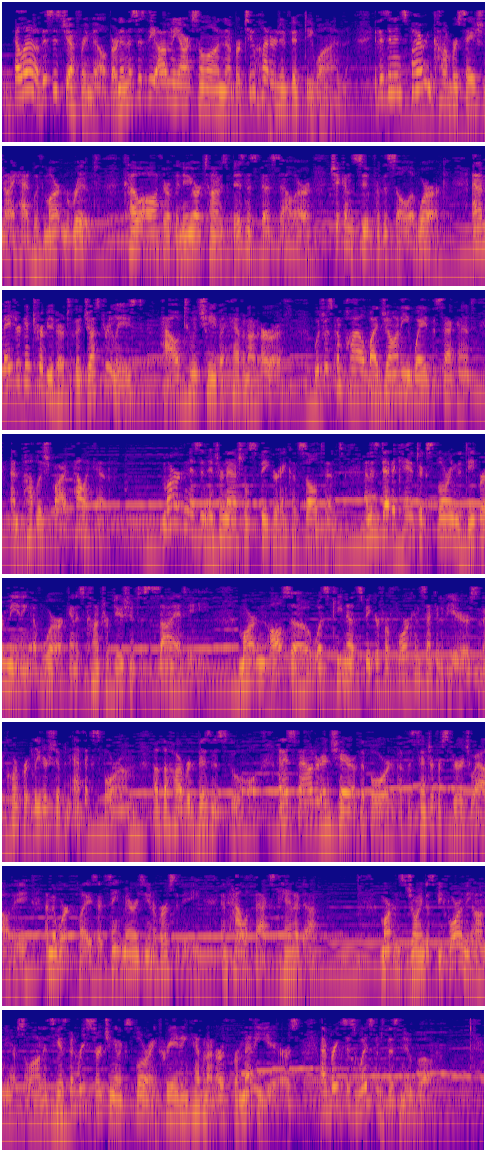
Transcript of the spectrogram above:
Hello, this is Jeffrey Milburn, and this is the Omni Art Salon number 251. It is an inspiring conversation I had with Martin Rutte, co author of the New York Times business bestseller, Chicken Soup for the Soul at Work, and a major contributor to the just released How to Achieve a Heaven on Earth, which was compiled by John E. Wade II and published by Pelican. Martin is an international speaker and consultant and is dedicated to exploring the deeper meaning of work and its contribution to society. Martin also was keynote speaker for four consecutive years to the Corporate Leadership and Ethics Forum of the Harvard Business School and is founder and chair of the board of the Center for Spirituality and the Workplace at St. Mary's University in Halifax, Canada. Martin's joined us before in the Omni Art Salon as he has been researching and exploring creating heaven on earth for many years and brings his wisdom to this new book.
